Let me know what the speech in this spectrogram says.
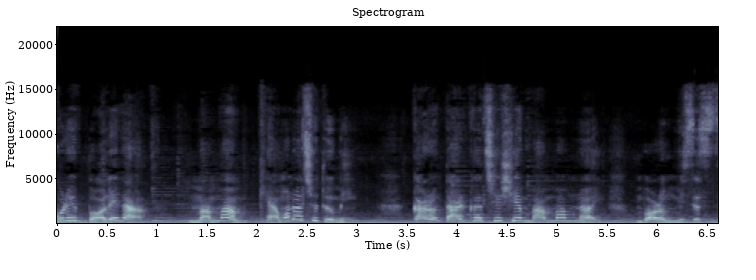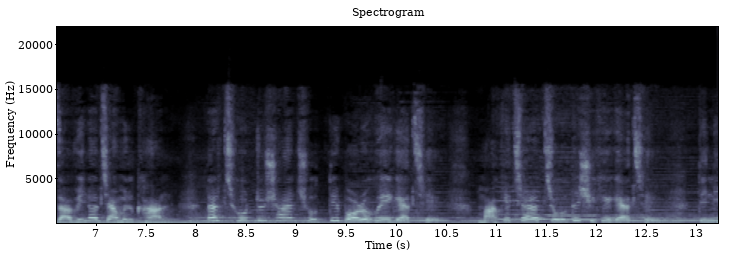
করে বলে না, মাম্মাম, কেমন আছো তুমি? কারণ তার কাছে সে মাম্মাম নয়, বরং মিসেস সাবিনা জামুল খান। তার ছোট্ট সায়ন সত্যি বড় হয়ে গেছে, মাকে ছাড়া চলতে শিখে গেছে। তিনি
